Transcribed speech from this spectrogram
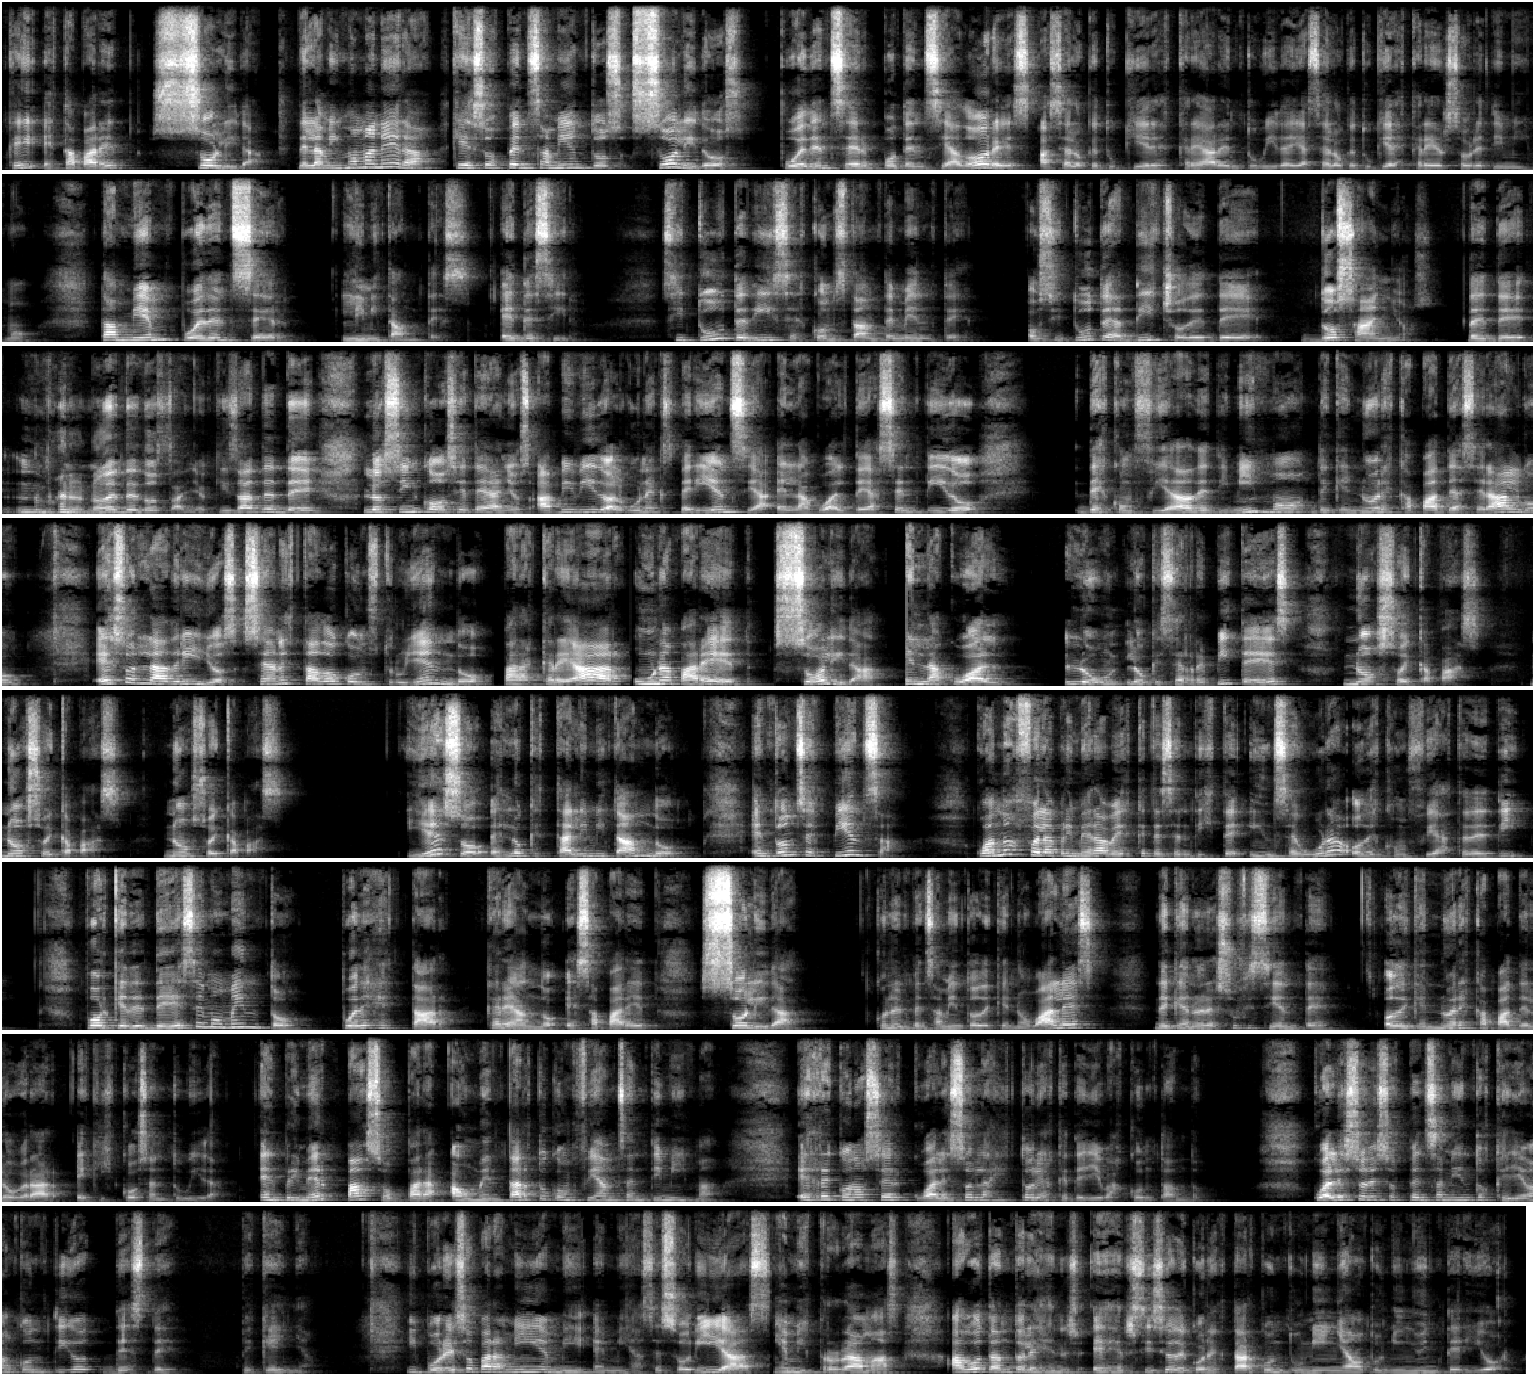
¿okay? Esta pared sólida. De la misma manera que esos pensamientos sólidos pueden ser potenciadores hacia lo que tú quieres crear en tu vida y hacia lo que tú quieres creer sobre ti mismo, también pueden ser limitantes. Es decir, si tú te dices constantemente o si tú te has dicho desde dos años, desde, bueno, no desde dos años, quizás desde los cinco o siete años, has vivido alguna experiencia en la cual te has sentido desconfiada de ti mismo, de que no eres capaz de hacer algo. Esos ladrillos se han estado construyendo para crear una pared sólida en la cual lo, lo, que se repite es no soy capaz, no soy capaz, no soy capaz. Y eso es lo que está limitando. Entonces piensa, ¿cuándo fue la primera vez que te sentiste insegura o desconfiaste de ti? Porque desde ese momento puedes estar creando esa pared sólida con el pensamiento de que no vales, de que no eres suficiente o de que no eres capaz de lograr X cosa en tu vida. El primer paso para aumentar tu confianza en ti misma es reconocer cuáles son las historias que te llevas contando, cuáles son esos pensamientos que llevan contigo desde pequeña. Y por eso para mí en, mis asesorías y en mis programas hago tanto el ejercicio de conectar con tu niña o tu niño interior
